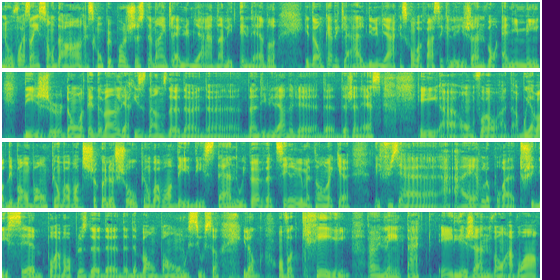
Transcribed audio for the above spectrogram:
nos voisins sont dehors. Est-ce qu'on peut pas justement être la lumière dans les ténèbres? Et donc, avec la halle des lumières, qu'est-ce qu'on va faire? C'est que les jeunes vont animer des jeux, dont on être devant les résidences d'un des leaders de, jeunesse. Et euh, on va y avoir des bonbons, puis on va avoir du chocolat chaud, puis on va avoir des, stands où ils peuvent tirer, mettons, avec euh, des fusils à, air là, pour toucher des cibles, pour avoir plus de, bonbons ou ça. Et donc, on va créer un impact et les jeunes vont avoir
